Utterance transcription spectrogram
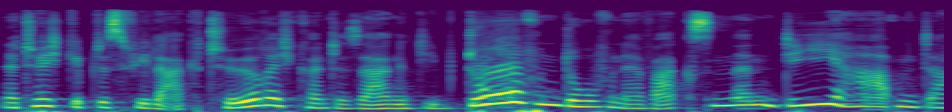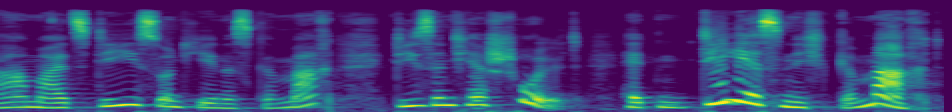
Natürlich gibt es viele Akteure, ich könnte sagen, die doofen, doofen Erwachsenen, die haben damals dies und jenes gemacht, die sind ja schuld. Hätten die es nicht gemacht,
